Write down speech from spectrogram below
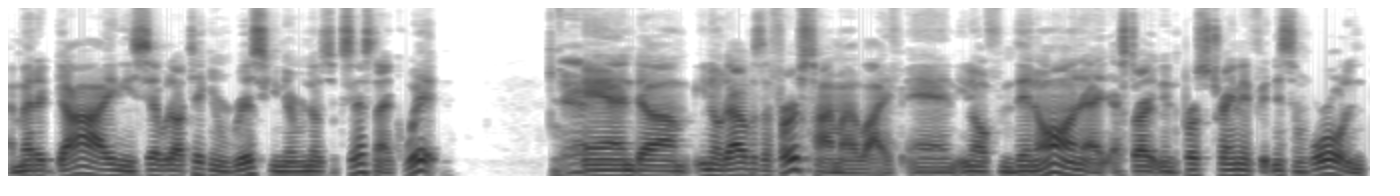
I met a guy and he said, "Without taking risk, you never know success." And I quit. Yeah. And um, you know that was the first time in my life, and you know from then on, I, I started in personal training, fitness, and world, and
